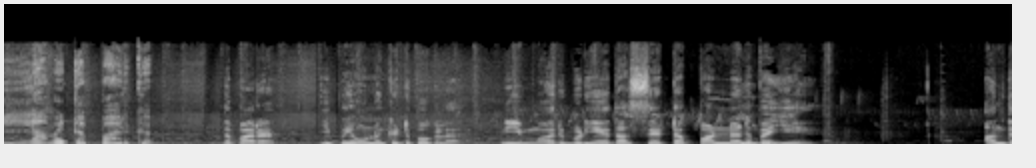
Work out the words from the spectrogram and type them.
எல்லாமே தப்பா இருக்கு. இந்த பாரு இப்பயும் ஒன்றும் கெட்டு போகல. நீ மறுபடியும் ஏதாவது சேட்டை பண்ணன்னு வெயி. அந்த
